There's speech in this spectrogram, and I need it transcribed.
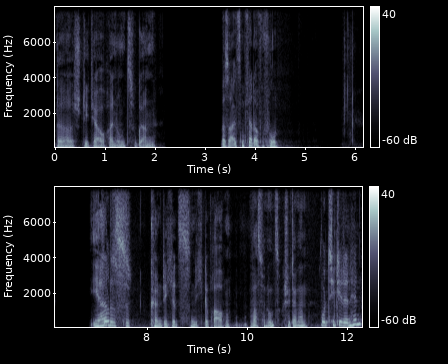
Da steht ja auch ein Umzug an. Besser als ein Pferd auf dem Floh. Ja, Gut. das könnte ich jetzt nicht gebrauchen. Was für ein Umzug steht denn dann? Wo zieht ihr denn hin?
